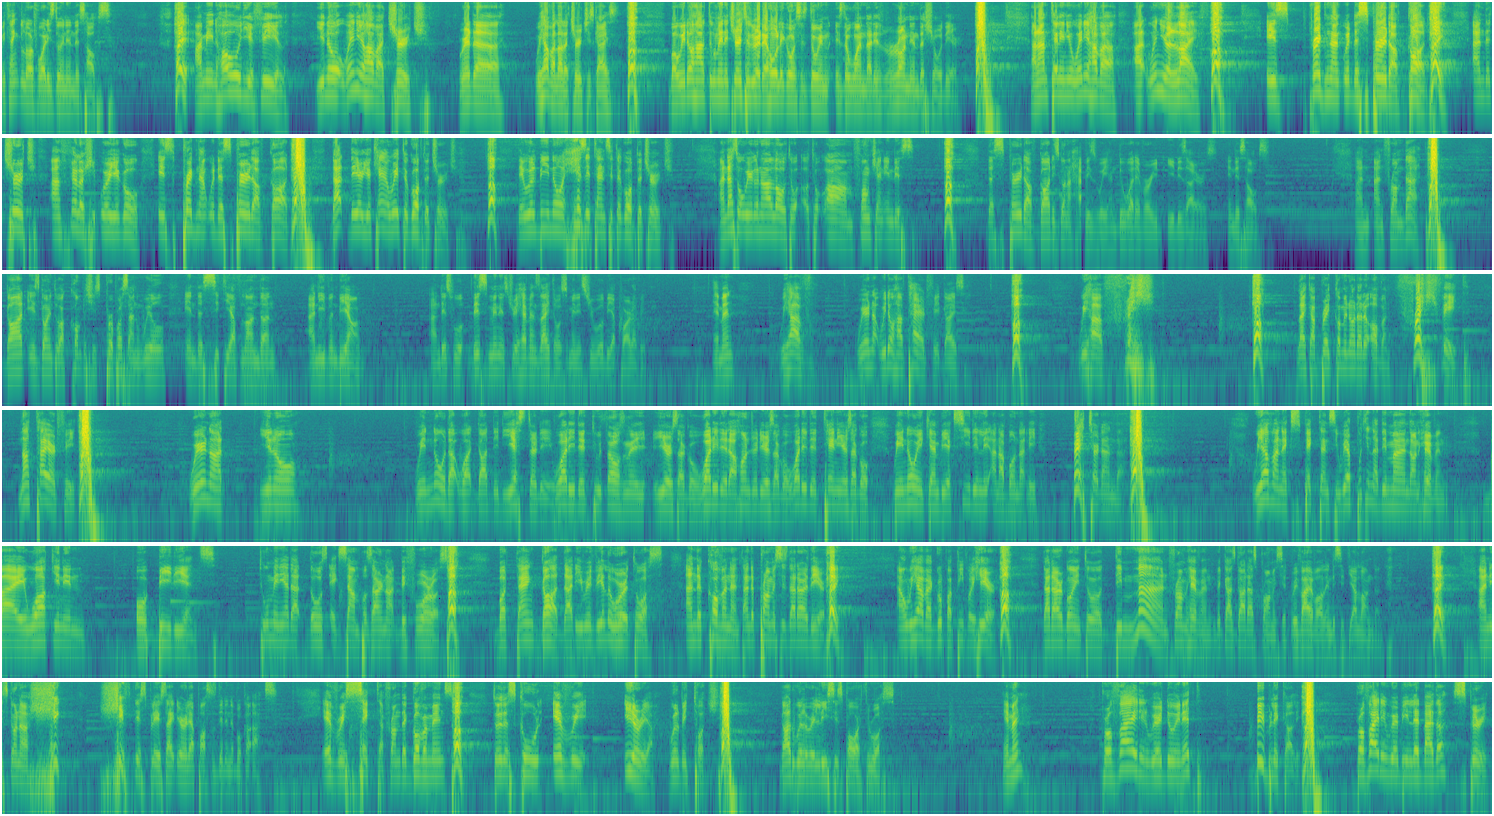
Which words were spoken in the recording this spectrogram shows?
We thank the Lord for what He's doing in this house. Hey, I mean, how would you feel? You know, when you have a church where the we have a lot of churches, guys, huh, but we don't have too many churches where the Holy Ghost is doing is the one that is running the show there. Huh. And I'm telling you, when you have a, a when your life huh, is pregnant with the Spirit of God, hey, and the church and fellowship where you go is pregnant with the Spirit of God, hey, that there you can't wait to go up to church. Huh, there will be no hesitancy to go up to church. And that's what we're going to allow to, to um, function in this. Huh! The Spirit of God is going to have His way and do whatever He, he desires in this house. And, and from that, huh! God is going to accomplish His purpose and will in the city of London and even beyond. And this, will, this ministry, Heaven's Lighthouse Ministry, will be a part of it. Amen. We have, we're not, we don't have tired faith, guys. Huh! We have fresh like a bread coming out of the oven. Fresh faith, not tired faith. We're not, you know, we know that what God did yesterday, what He did 2,000 years ago, what He did 100 years ago, what He did 10 years ago, we know He can be exceedingly and abundantly better than that. We have an expectancy. We are putting a demand on heaven by walking in obedience. Too many of that, those examples are not before us. But thank God that He revealed the word to us and the covenant and the promises that are there. Hey! And we have a group of people here huh, that are going to demand from heaven because God has promised it revival in the city of London. Hey! And it's going to shift, shift this place like the early apostles did in the book of Acts. Every sector, from the governments huh, to the school, every area will be touched. Huh! God will release His power through us. Amen? Providing we're doing it biblically, providing we're being led by the Spirit.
